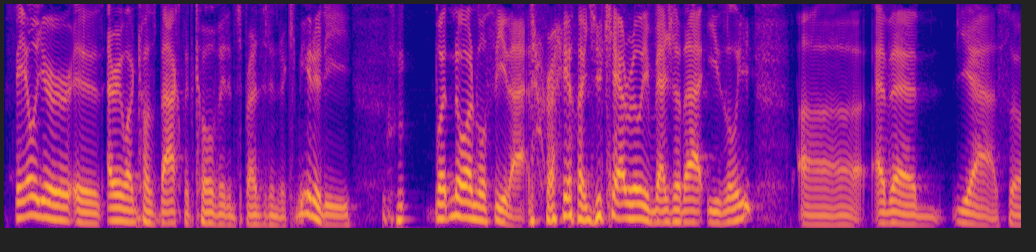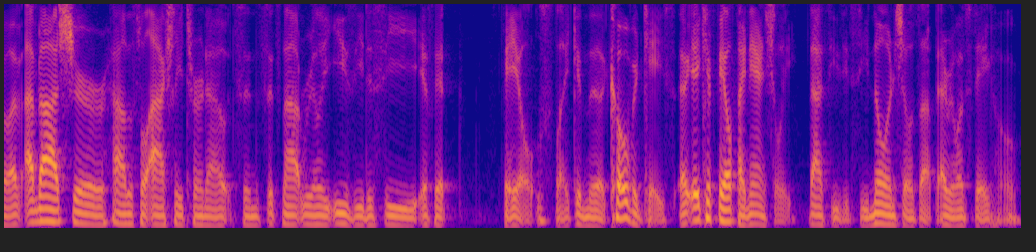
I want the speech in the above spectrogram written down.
Failure is everyone comes back with COVID and spreads it in their community, but no one will see that, right? Like you can't really measure that easily. Uh, and then yeah, so I'm, I'm not sure how this will actually turn out since it's not really easy to see if it fails. Like in the COVID case, Uh, it can fail financially. That's easy to see. No one shows up. Everyone's staying home.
